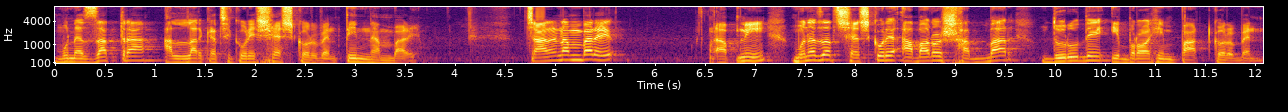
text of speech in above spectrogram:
মুনাজাতরা আল্লাহর কাছে করে শেষ করবেন তিন নাম্বারে। চার নাম্বারে আপনি মোনাজাত শেষ করে আবারও সাতবার দুরুদে ইব্রাহিম পাঠ করবেন।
